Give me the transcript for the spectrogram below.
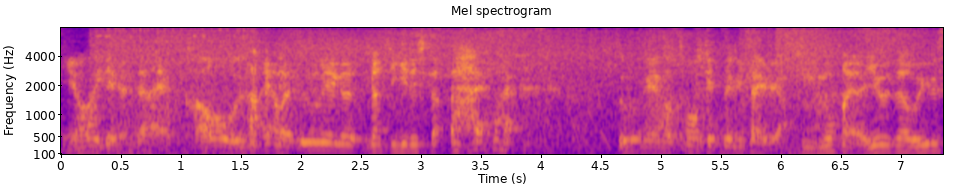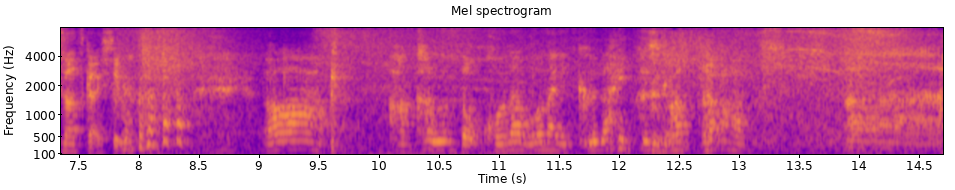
匂い出るんじゃないよ。顔をうずあやばい。運営がガチ切れした。あやばい。運営の凍結ミサイルや。もはやユーザーをウイルス扱いしてる。ああアカウントを粉々に砕いてしまった。あ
